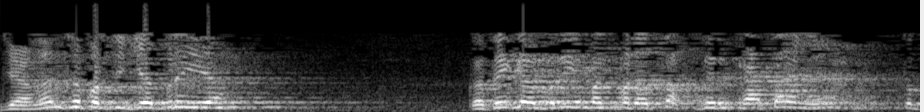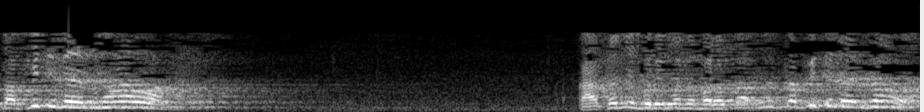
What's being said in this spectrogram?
Jangan seperti Jabriyah. Ketika beriman pada takdir katanya, tetapi dengan salah. Katanya beriman pada takdir, tapi dengan salah.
